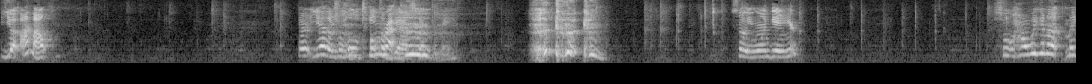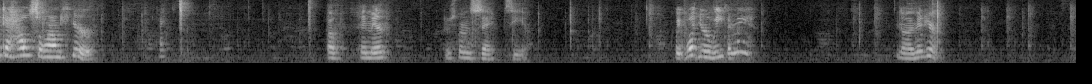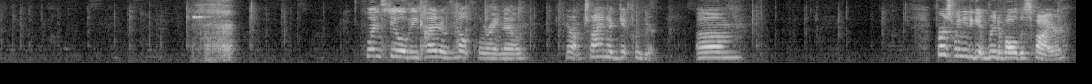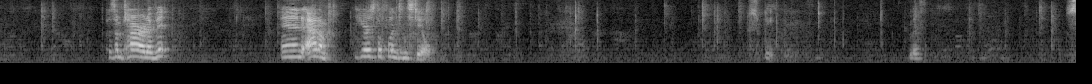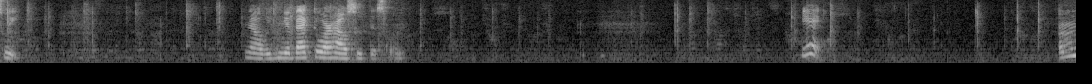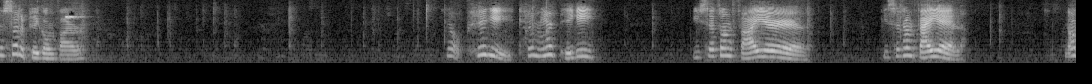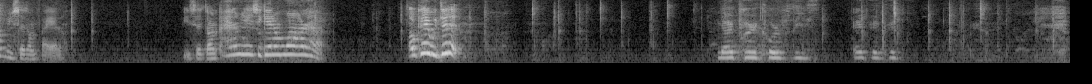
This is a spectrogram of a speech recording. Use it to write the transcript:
Yeah, I'm out. There, yeah, there's a whole team of oh, crap. ghast after me. so, you want to get in here? So how are we gonna make a house around here? Oh, hey, man. I just wanted to say, see ya. Wait, what? You're leaving me? No, I'm in here. Flint and steel will be kind of helpful right now. Here, I'm trying to get through here. Um. First, we need to get rid of all this fire. Because I'm tired of it. And Adam, here's the flint and steel. Sweet. Sweet. Now we can get back to our house with this one. Yay. I'm gonna set a pig on fire. No, piggy. Come here, piggy. You set on fire. You set on fire. Not be set on fire. Be set on. Adam needs to get in water. Okay, we did it. No parkour, please. No.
